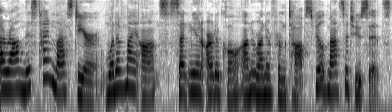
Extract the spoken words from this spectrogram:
Around this time last year, one of my aunts sent me an article on a runner from Topsfield, Massachusetts,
